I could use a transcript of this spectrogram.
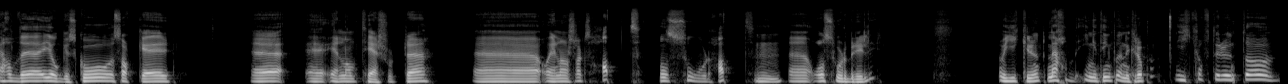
jeg hadde joggesko, sokker, eh, en eller annen T-skjorte eh, og en eller annen slags hatt. Noen solhatt Mm. eh, og solbriller. Og gikk rundt. Men jeg hadde ingenting på underkroppen. Jeg gikk ofte rundt, og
